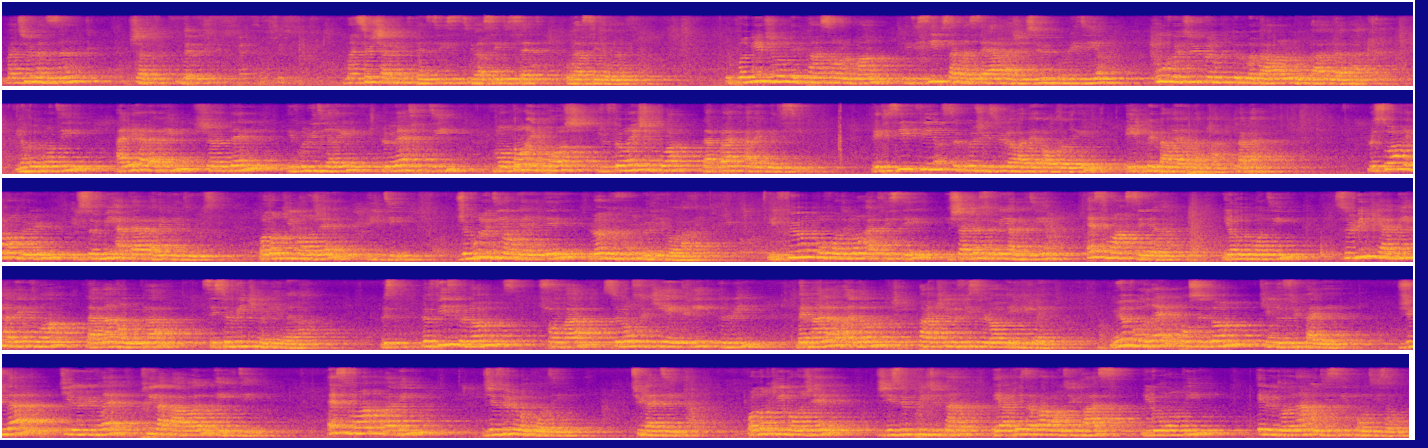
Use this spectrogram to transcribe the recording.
Matthieu 25, chapitre, Matthieu chapitre 26, verset 17 au verset 29. Le premier jour des pains sans levain, les disciples s'adressèrent à Jésus pour lui dire Où veux-tu que nous te préparions le repas de la Pâque? Il répondit Allez à la ville, chez un tel, et vous lui direz Le maître dit Mon temps est proche, je ferai chez toi la Pâque avec mes disciples. Les disciples firent ce que Jésus leur avait ordonné, et ils préparèrent la Pâque. Le soir étant venu, il se mit à table avec les douze. Pendant qu'il mangeait, il dit Je vous le dis en vérité, l'un de vous me livrera. Ils furent profondément attristés, et chacun se mit à lui dire Est-ce moi, Seigneur? Il répondit Celui qui a mis avec moi la main dans le plat, c'est celui qui me livrera. Le, le Fils de l'homme s'en va selon ce qui est écrit de lui, mais malheur à l'homme par qui le Fils de l'homme est livré. Mieux vaudrait pour cet homme qu'il ne fût pas né. Judas, qui le livrait, prit la parole et dit Est-ce moi, Rabbi? Jésus lui répondit Tu l'as dit. Pendant qu'il mangeait, Jésus prit du pain et après avoir rendu grâce, il le rompit et le donna aux disciples en disant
